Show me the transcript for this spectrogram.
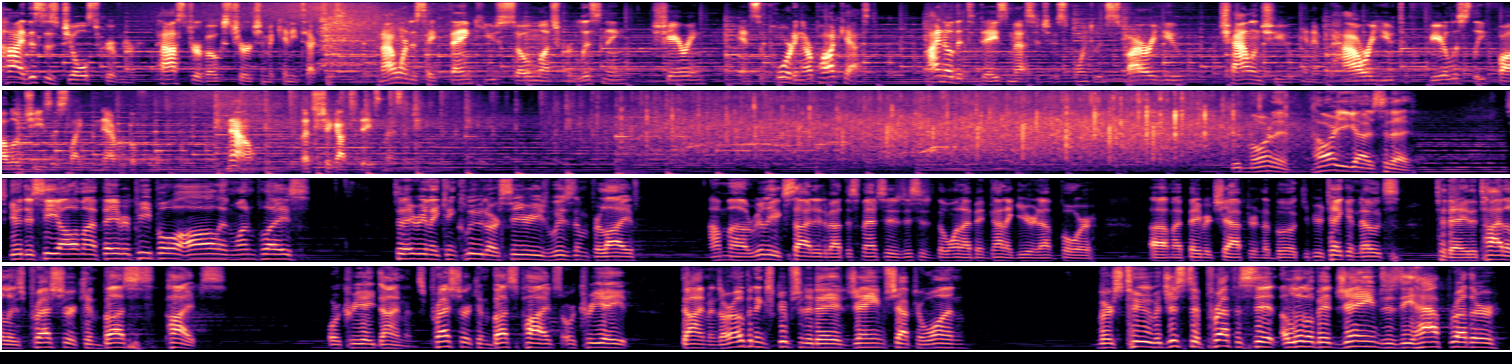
Hi, this is Joel Scrivener, pastor of Oaks Church in McKinney, Texas, and I wanted to say thank you so much for listening, sharing, and supporting our podcast. I know that today's message is going to inspire you, challenge you, and empower you to fearlessly follow Jesus like never before. Now, let's check out today's message. Good morning. How are you guys today? It's good to see all of my favorite people all in one place. Today, we're going to conclude our series, Wisdom for Life. I'm uh, really excited about this message. This is the one I've been kind of gearing up for, uh, my favorite chapter in the book. If you're taking notes today, the title is Pressure Can Bust Pipes or Create Diamonds. Pressure can bust pipes or create diamonds. Our opening scripture today is James chapter 1 verse 2. But just to preface it a little bit, James is the half brother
